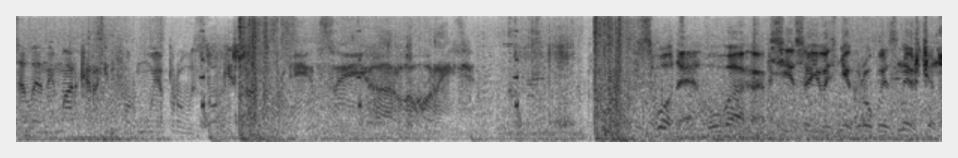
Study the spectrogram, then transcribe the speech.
Зелений маркер інформує про високий шанс. І цей гарно горить. Взводе, увага! Всі союзні групи знищено.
